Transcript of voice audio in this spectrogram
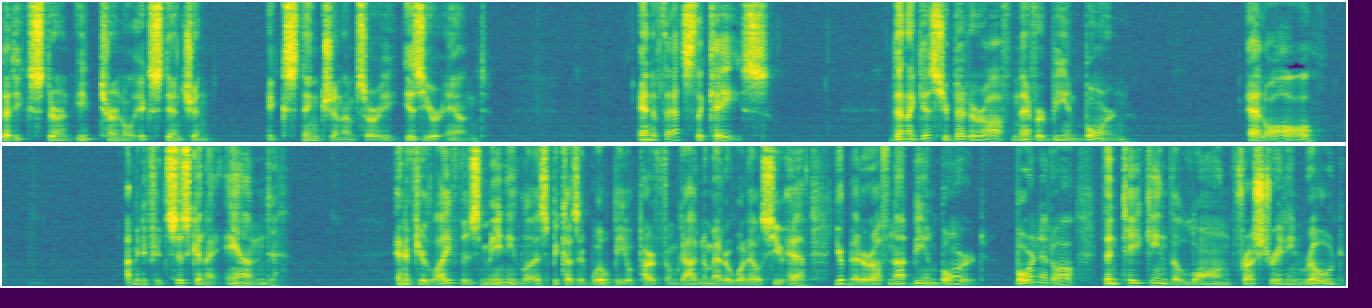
that extern- eternal extension, extinction, I'm sorry, is your end. And if that's the case, then I guess you're better off never being born at all. I mean, if it's just going to end, and if your life is meaningless, because it will be apart from God, no matter what else you have, you're better off not being bored, born at all, than taking the long, frustrating road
